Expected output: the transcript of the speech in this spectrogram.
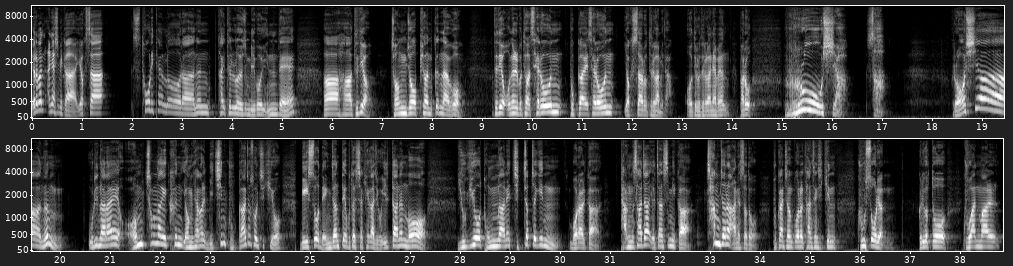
여러분 안녕하십니까 역사 스토리텔러라는 타이틀로 요즘 밀고 있는데 아, 아, 드디어 정조편 끝나고 드디어 오늘부터 새로운 국가의 새로운 역사로 들어갑니다. 어디로 들어가냐면 바로 러시아사. 러시아는 우리나라에 엄청나게 큰 영향을 미친 국가죠, 솔직히요. 미소 냉전 때부터 시작해가지고 일단은 뭐 6.25 동란의 직접적인 뭐랄까 당사자였지 않습니까? 참전을 안 했어도 북한 정권을 탄생시킨 구소련 그리고 또 구한말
